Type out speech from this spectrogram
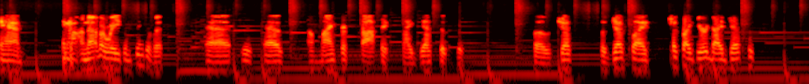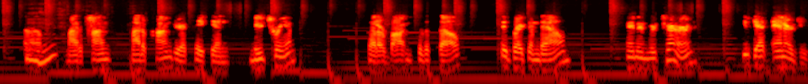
and you know, another way you can think of it uh, is as a microscopic digestive system. So just so just like just like your digestive um, Mhm. mitochond- mitochondria take in nutrients that are brought into the cell. They break them down, and in return, you get energy.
